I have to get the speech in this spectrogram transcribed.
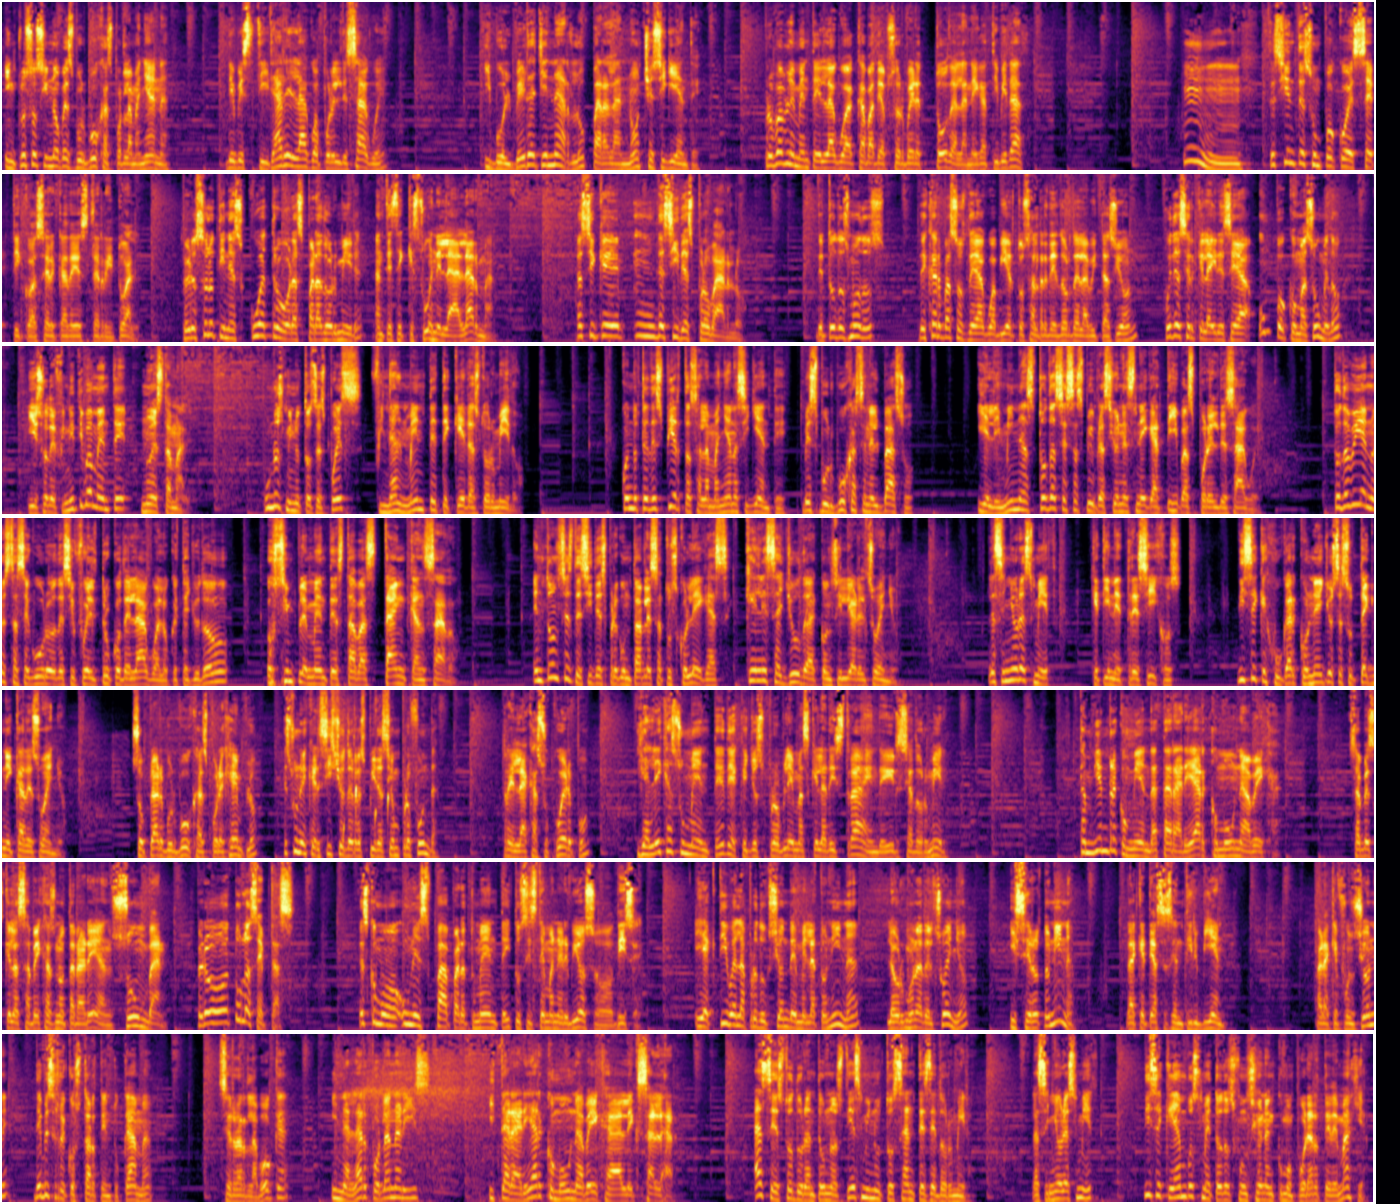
Incluso si no ves burbujas por la mañana, debes tirar el agua por el desagüe y volver a llenarlo para la noche siguiente. Probablemente el agua acaba de absorber toda la negatividad. Hmm, te sientes un poco escéptico acerca de este ritual, pero solo tienes cuatro horas para dormir antes de que suene la alarma. Así que mm, decides probarlo. De todos modos, dejar vasos de agua abiertos alrededor de la habitación puede hacer que el aire sea un poco más húmedo, y eso definitivamente no está mal. Unos minutos después, finalmente te quedas dormido. Cuando te despiertas a la mañana siguiente, ves burbujas en el vaso y eliminas todas esas vibraciones negativas por el desagüe. Todavía no estás seguro de si fue el truco del agua lo que te ayudó o simplemente estabas tan cansado. Entonces decides preguntarles a tus colegas qué les ayuda a conciliar el sueño. La señora Smith, que tiene tres hijos, dice que jugar con ellos es su técnica de sueño. Soplar burbujas, por ejemplo, es un ejercicio de respiración profunda. Relaja su cuerpo y aleja su mente de aquellos problemas que la distraen de irse a dormir. También recomienda tararear como una abeja, Sabes que las abejas no tararean, zumban, pero tú lo aceptas. Es como un spa para tu mente y tu sistema nervioso, dice. Y activa la producción de melatonina, la hormona del sueño, y serotonina, la que te hace sentir bien. Para que funcione, debes recostarte en tu cama, cerrar la boca, inhalar por la nariz y tararear como una abeja al exhalar. Haz esto durante unos 10 minutos antes de dormir. La señora Smith dice que ambos métodos funcionan como por arte de magia.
